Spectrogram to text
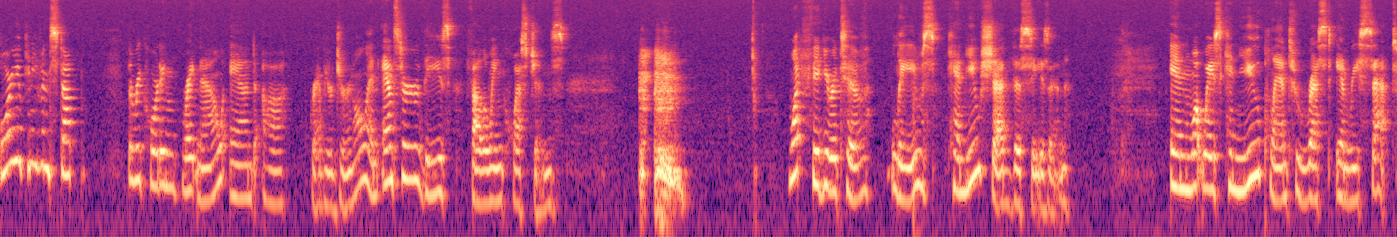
Or you can even stop the recording right now and uh, grab your journal and answer these following questions. what figurative leaves can you shed this season? In what ways can you plan to rest and reset?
